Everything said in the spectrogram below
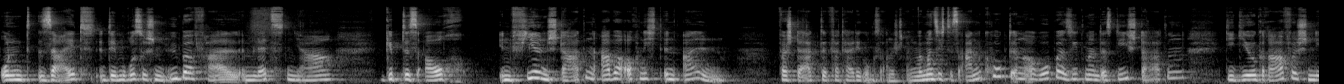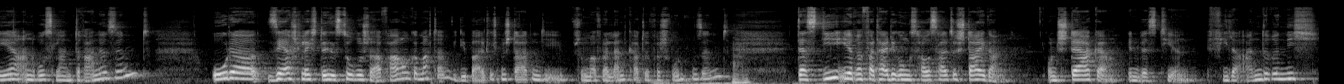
und seit dem russischen Überfall im letzten Jahr gibt es auch in vielen Staaten, aber auch nicht in allen, verstärkte Verteidigungsanstrengungen. Wenn man sich das anguckt in Europa, sieht man, dass die Staaten, die geografisch näher an Russland dran sind oder sehr schlechte historische Erfahrungen gemacht haben, wie die baltischen Staaten, die schon mal auf der Landkarte verschwunden sind, mhm. dass die ihre Verteidigungshaushalte steigern und stärker investieren. Viele andere nicht.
